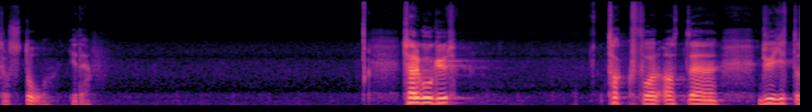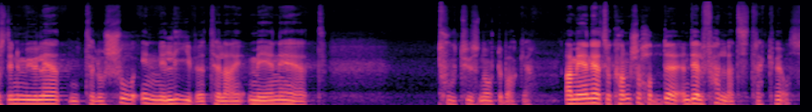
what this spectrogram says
til å stå i det. Kjære gode Gud. Takk for at eh, du har gitt oss denne muligheten til å se inn i livet til ei menighet 2000 år tilbake. En menighet som kanskje hadde en del fellestrekk med oss.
